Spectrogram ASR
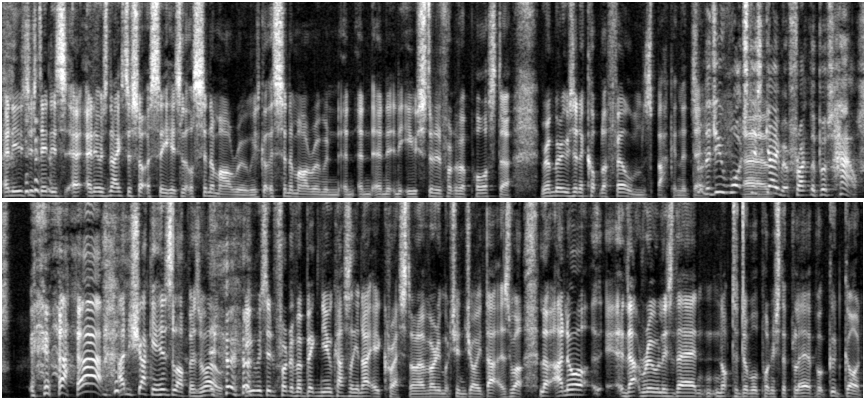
and he was just in his, uh, and it was nice to sort of see his little cinema room. He's got this cinema room, and, and, and, and he was stood in front of a poster. Remember, he was in a couple of films back in the day. So, did you watch this Um, game at Frank Leboeuf's house? and Shaka Hislop as well. He was in front of a big Newcastle United crest, and I very much enjoyed that as well. Look, I know that rule is there not to double punish the player, but good God,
